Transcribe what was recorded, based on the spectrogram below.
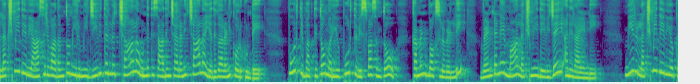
లక్ష్మీదేవి ఆశీర్వాదంతో మీరు మీ జీవితంలో చాలా ఉన్నతి సాధించాలని చాలా ఎదగాలని కోరుకుంటే పూర్తి భక్తితో మరియు పూర్తి విశ్వాసంతో కమెంట్ బాక్స్లో వెళ్ళి వెంటనే మా లక్ష్మీదేవి జై అని రాయండి. మీరు లక్ష్మీదేవి యొక్క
